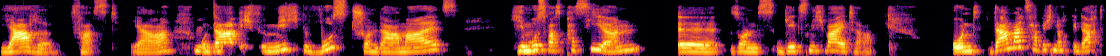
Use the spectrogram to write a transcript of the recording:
Jahre fast, ja. Mhm. Und da habe ich für mich gewusst schon damals, hier muss was passieren, äh, sonst geht es nicht weiter. Und damals habe ich noch gedacht,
